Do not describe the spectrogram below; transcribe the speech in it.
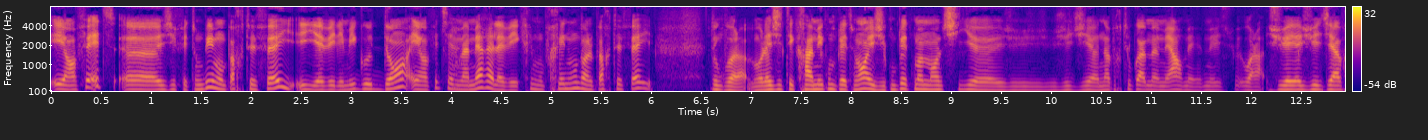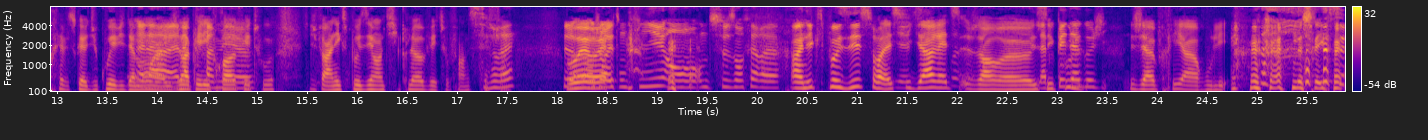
Et en fait euh, j'ai fait tomber mon portefeuille et il y avait les mégots dedans. Et en fait c'est- ma mère elle avait écrit mon prénom dans le portefeuille. Donc voilà. Bon là j'étais cramé complètement et j'ai complètement menti. Euh, j'ai dit euh, n'importe quoi à ma mère mais, mais voilà. Je lui, ai, je lui ai dit après parce que du coup évidemment a- ils ont appelé les profs euh. et tout. J'ai dû faire un exposé anti-clope et tout. Enfin C'est vrai? Genre, ouais. Genre, puni en, en faisant faire euh, un exposé sur la Yes. cigarette. Genre, euh, la cool. pédagogie. J'ai appris à rouler. non. C'est vrai.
